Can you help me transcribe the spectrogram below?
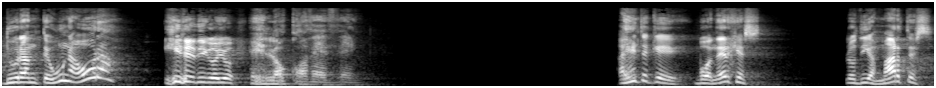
durante una hora. Y le digo yo, el loco de Edén. Hay gente que, Bonerges, los días martes,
